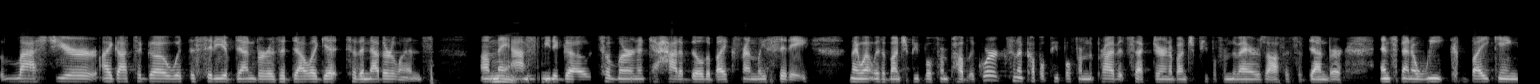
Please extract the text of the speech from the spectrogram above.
last year. I got to go with the city of Denver as a delegate to the Netherlands um, They mm-hmm. asked me to go to learn to how to build a bike friendly city. And I went with a bunch of people from Public Works and a couple people from the private sector and a bunch of people from the mayor's office of Denver and spent a week biking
